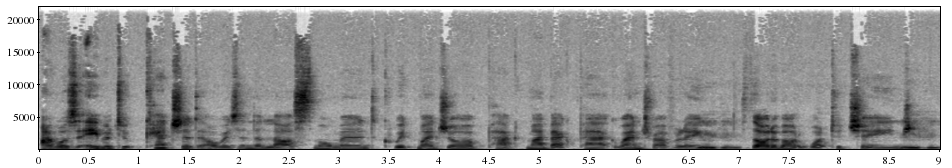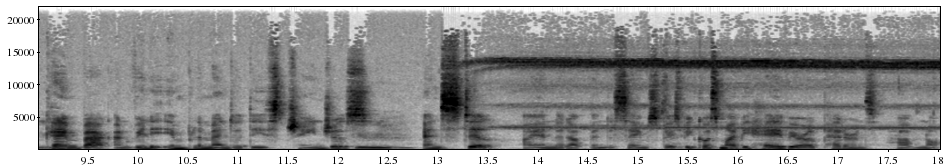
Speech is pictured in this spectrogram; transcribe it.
I was able to catch it always in the last moment, quit my job, packed my backpack, went traveling, Mhm. thought about what to change, Mhm. came back and really implemented these changes. Mm. And still, I ended up in the same space because my behavioral patterns have not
